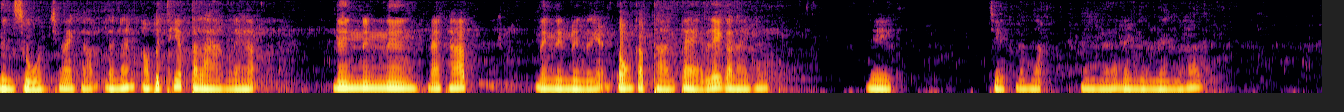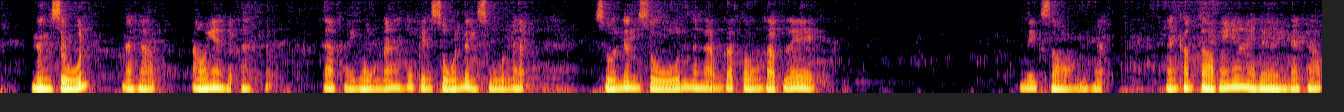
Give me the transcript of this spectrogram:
1 0 ใช่ไหมครับ ดังนั้นเอาไปเทียบตารางเลยครับ1 1 1 นะครับ 1 1 1อย่างเงี้ยตรงกับฐาน 8 เลขอะไรครับ เลข 7 นะครับนี่นะ1 1 1 นะครับ 1 0 นะครับ เอาง่ายๆถ้าใครงงนะจะเป็น0 1 0นะครับ0 1 0นะครับ ก็ตรงกับเลข เลข2นะฮะงั้นคำตอบง่ายๆเลยนะครับ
